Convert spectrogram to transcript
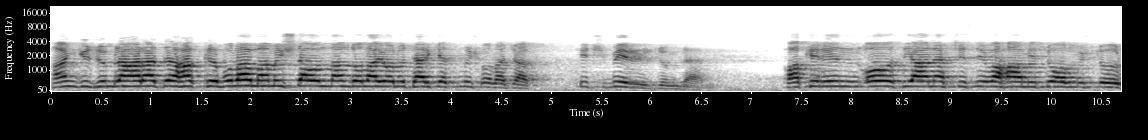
Hangi zümre aradığı hakkı bulamamış da ondan dolayı onu terk etmiş olacak? Hiçbir zümre. Fakirin o siyanetçisi ve hamisi olmuştur.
